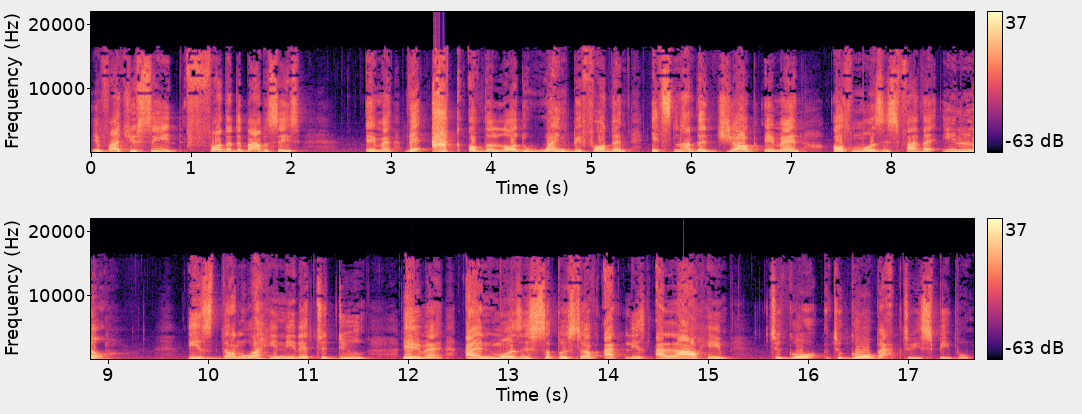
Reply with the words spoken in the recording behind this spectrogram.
In fact, you see further, the Bible says, amen, the ark of the Lord went before them. It's not the job, amen, of Moses' father in law. He's done what he needed to do Amen. And Moses supposed to have at least allow him to go to go back to his people.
